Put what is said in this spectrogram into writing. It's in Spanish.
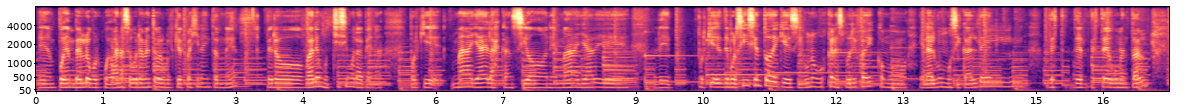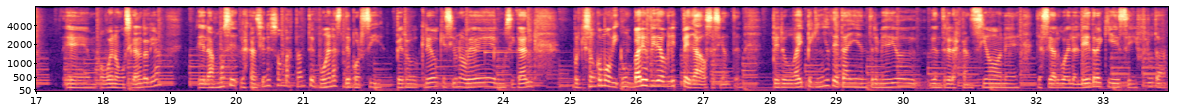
eh, pueden verlo por Cuevana seguramente por cualquier página de internet, pero vale muchísimo la pena porque más allá de las canciones, más allá de, porque de por sí siento de que si uno busca en Spotify como el álbum musical del, de, este documental, eh, o bueno, musical en realidad, eh, las, las canciones son bastante buenas de por sí, pero creo que si uno ve el musical, porque son como varios videoclips pegados se sienten, pero hay pequeños detalles entre medio de entre las canciones, ya sea algo de la letra que se disfruta.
